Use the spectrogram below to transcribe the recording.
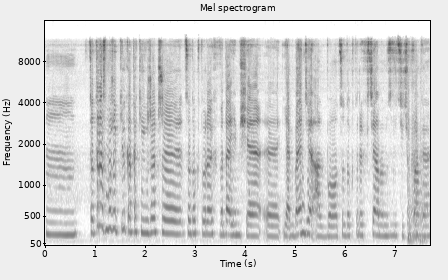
mm, to teraz może kilka takich rzeczy, co do których wydaje mi się, y, jak będzie, albo co do których chciałabym zwrócić uwagę,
